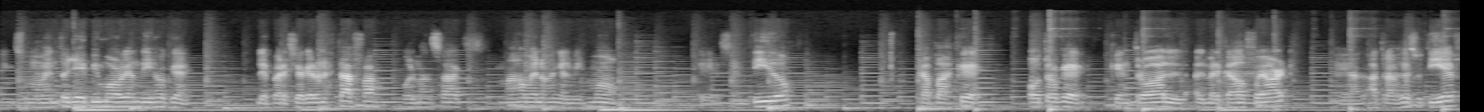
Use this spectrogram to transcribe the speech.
En su momento JP Morgan dijo que le parecía que era una estafa, Goldman Sachs más o menos en el mismo eh, sentido. Capaz que otro que, que entró al, al, mercado fue ARK eh, a, través de su TF.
